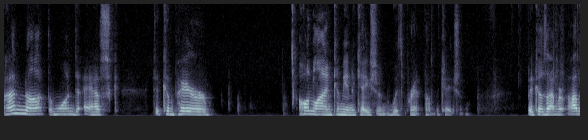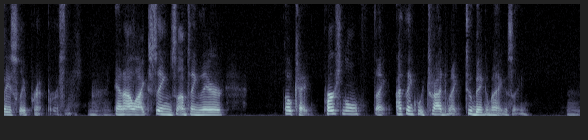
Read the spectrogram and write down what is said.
I'm not the one to ask to compare online communication with print publication because I'm obviously a print person. Mm-hmm. And I like seeing something there. Okay, personal thing. I think we tried to make too big a magazine. Mm.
